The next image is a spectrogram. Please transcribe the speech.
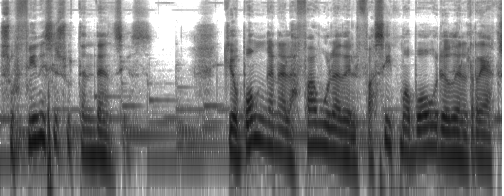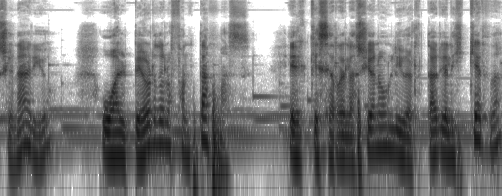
sus fines y sus tendencias, que opongan a la fábula del fascismo pobre o del reaccionario, o al peor de los fantasmas, el que se relaciona a un libertario a la izquierda,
